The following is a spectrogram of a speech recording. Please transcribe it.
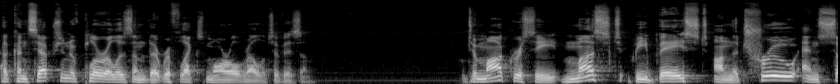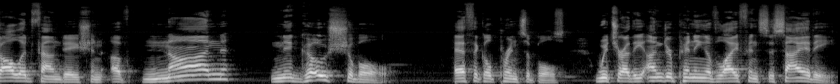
a conception of pluralism that reflects moral relativism. Democracy must be based on the true and solid foundation of non negotiable ethical principles, which are the underpinning of life in society.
